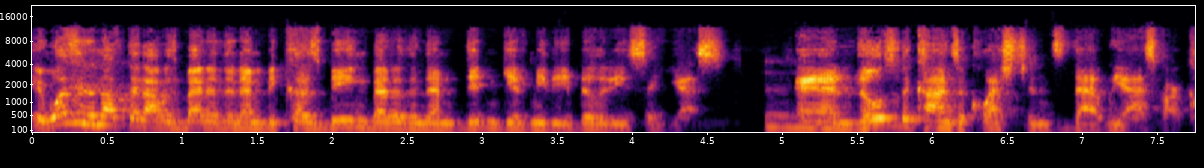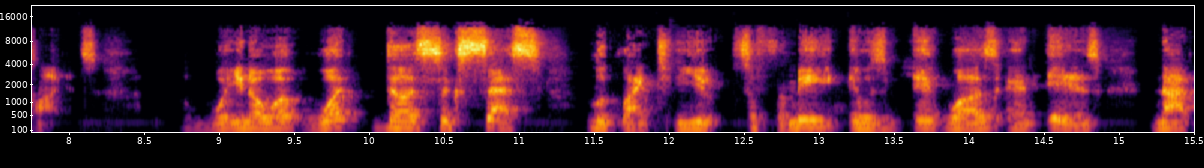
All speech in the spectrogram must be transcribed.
it wasn't enough that I was better than them because being better than them didn't give me the ability to say yes. Mm-hmm. And those are the kinds of questions that we ask our clients. Well, you know what? What does success look like to you? So for me, it was it was and is not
